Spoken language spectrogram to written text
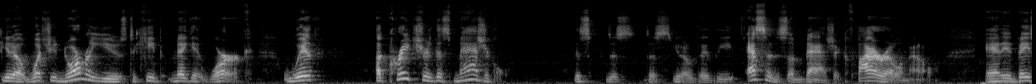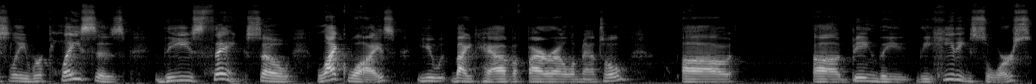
you know, what you normally use to keep make it work, with a creature that's magical. This this this you know the, the essence of magic, fire elemental. And it basically replaces these things. So likewise, you might have a fire elemental uh, uh, being the, the heating source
